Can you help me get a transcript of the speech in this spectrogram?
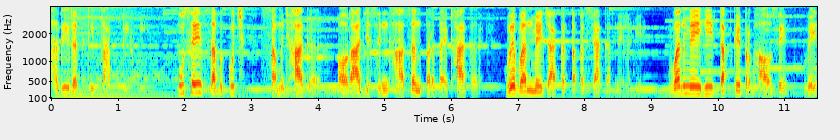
भगीरथ की प्राप्ति हुई। उसे सब कुछ समझाकर और राज्य सिंहासन पर बैठाकर वे वन में जाकर तपस्या करने लगे। वन में ही तप के प्रभाव से वे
